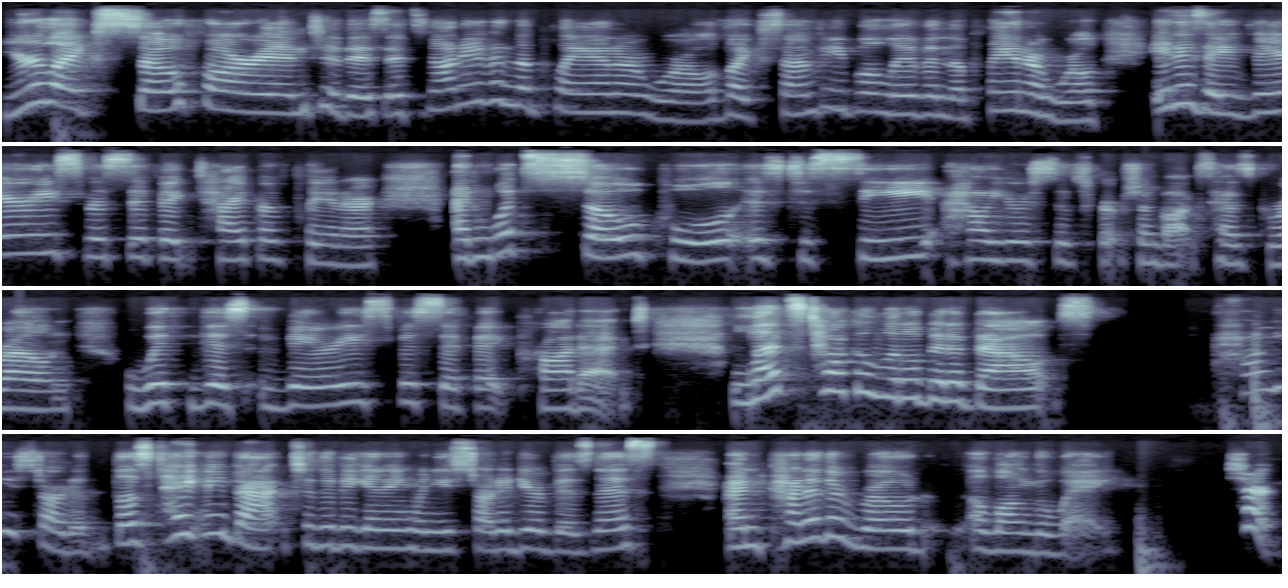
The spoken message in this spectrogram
you're like so far into this. It's not even the planner world. Like some people live in the planner world. It is a very specific type of planner. And what's so cool is to see how your subscription box has grown with this very specific product. Let's talk a little bit about how you started. Let's take me back to the beginning when you started your business and kind of the road along the way. Sure.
